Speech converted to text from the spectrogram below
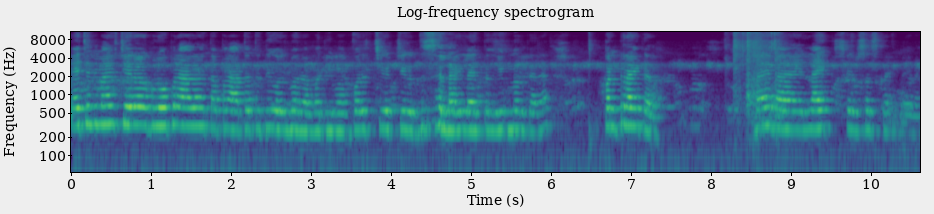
याच्याने माझ्या चेहरा ग्लो पण आला होता पण आता ते दिवसभरामध्ये मग परत चिकट चिकट दिसायला लागला आहे तर इग्नोर करा. पण ट्राय करा. Bye bye. Like share subscribe bye bye.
